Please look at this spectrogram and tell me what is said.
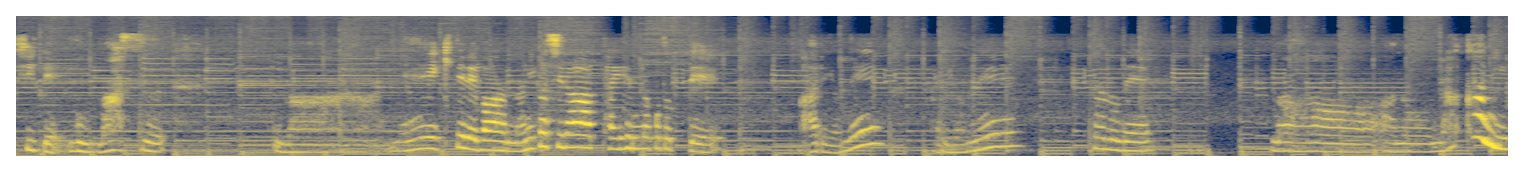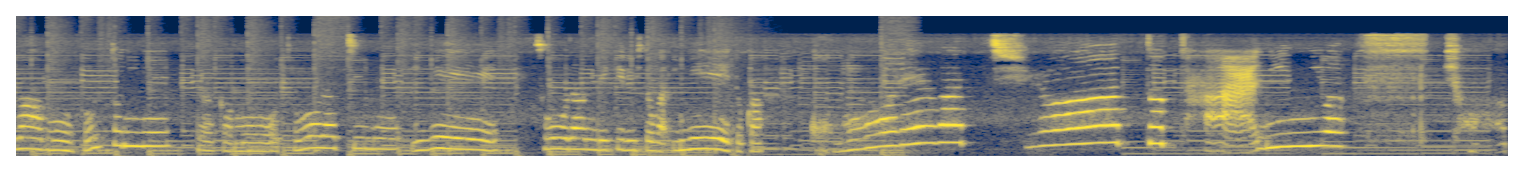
しています。まあね、生きてれば何かしら大変なことってあるよね。あるよね。なので、まあ、あの、中にはもう本当にね、なんかもう友達もいねえ、相談できる人がいねえとか、これはちょっと他人にはちょっ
